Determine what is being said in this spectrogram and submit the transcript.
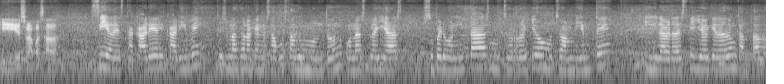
y es una pasada. Sí, a destacar el Caribe, que es una zona que nos ha gustado un montón, con unas playas súper bonitas, mucho rollo, mucho ambiente y la verdad es que yo he quedado encantada.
